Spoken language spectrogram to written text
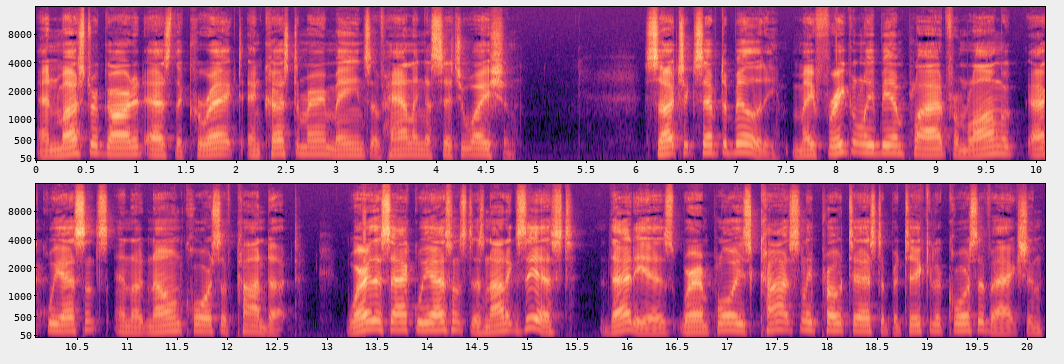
and must regard it as the correct and customary means of handling a situation. Such acceptability may frequently be implied from long acquiescence in a known course of conduct. Where this acquiescence does not exist, that is, where employees constantly protest a particular course of action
